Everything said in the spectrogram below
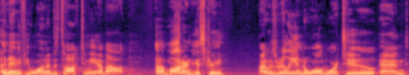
And then if you wanted to talk to me about uh, modern history, I was really into World War II and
